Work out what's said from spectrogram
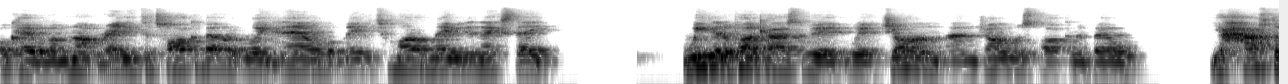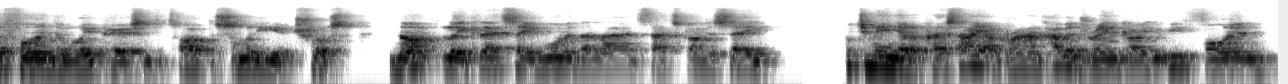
okay, well, I'm not ready to talk about it right now, but maybe tomorrow, maybe the next day. We did a podcast with, with John, and John was talking about you have to find the right person to talk to, somebody you trust. Not like, let's say, one of the lads that's going to say, what do you mean you're depressed? I are grand, have a drink, or you'll be fine,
